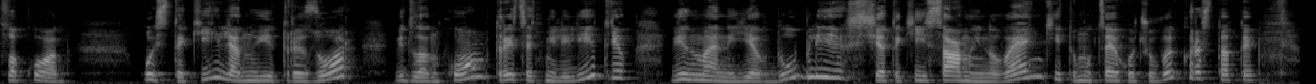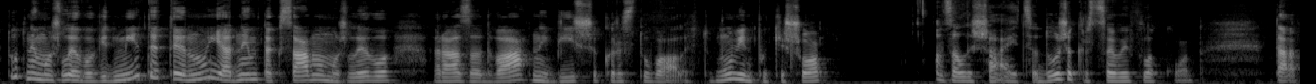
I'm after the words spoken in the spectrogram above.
флакон. Ось такий Лянуї Трезор від Lancome 30 мл. Він в мене є в дублі, ще такий самий новенький, тому це я хочу використати. Тут неможливо відмітити, ну я ним так само, можливо, раза два не більше користувалась. Тому він поки що залишається. Дуже красивий флакон. Так,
